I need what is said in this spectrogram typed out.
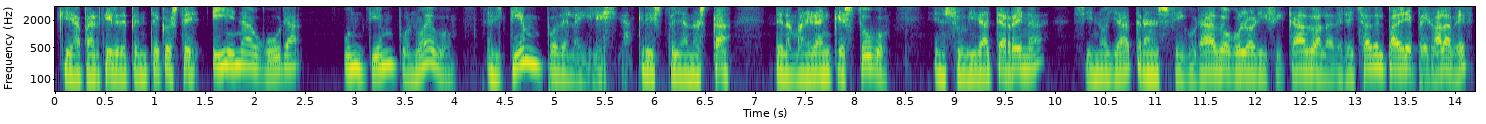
que a partir de Pentecostés inaugura un tiempo nuevo, el tiempo de la Iglesia. Cristo ya no está de la manera en que estuvo en su vida terrena, sino ya transfigurado, glorificado a la derecha del Padre, pero a la vez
